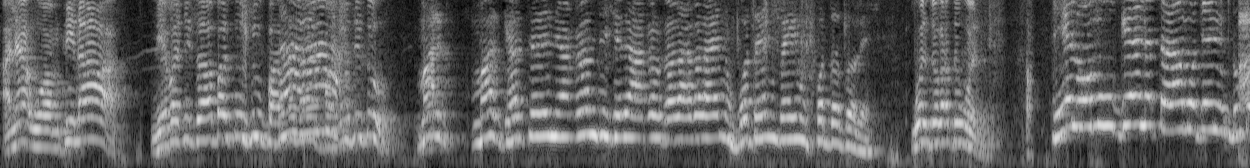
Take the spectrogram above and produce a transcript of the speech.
અલ્યા ઓમથી ના. વ્યવસ્થિત જવાબ તું શું? પાછળ. ભણે છે તું. માર માર ઘર ચડીને આકડા ને છે આગળ ઘર આગળ આવીને ઊભો થઈને ભાઈ ઉપર જતો રહે. બોલ છોકરા તું બોલ. રેલ લોમ ઉગે અને તળાવમાં જઈને ડૂબો.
